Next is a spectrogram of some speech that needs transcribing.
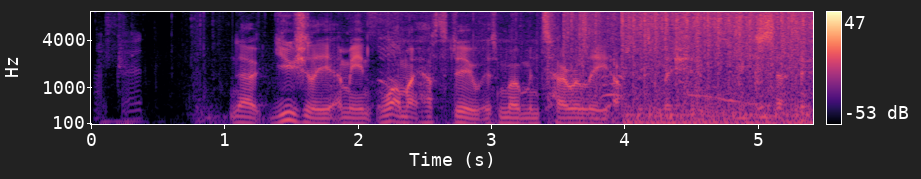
not good. No, usually, I mean, what I might have to do is momentarily after this mission reset it.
